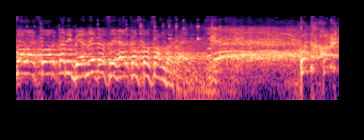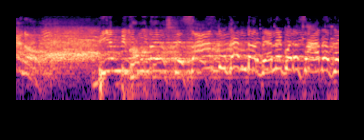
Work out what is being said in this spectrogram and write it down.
চালায় তরকারি ব্যানে বেছে হের কাছ থেকে চান্দা খায়। কথা হবে কেন? বিএমপি ক্ষমতায় আসলে চার দোকানদার ব্যানে করে চা বেচলে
